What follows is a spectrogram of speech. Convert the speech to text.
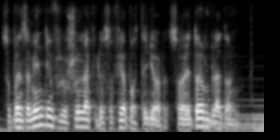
Su pensamiento influyó en la filosofía posterior, sobre todo en Platón.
